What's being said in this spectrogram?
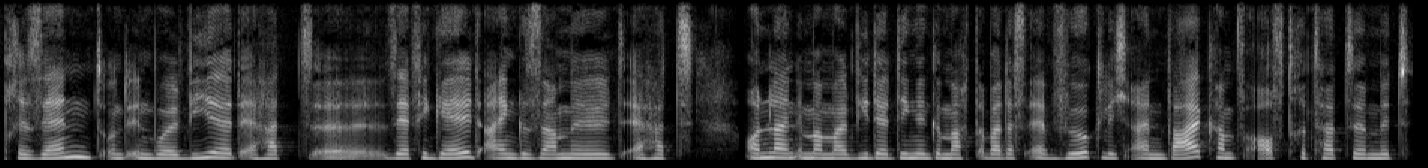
präsent und involviert. Er hat äh, sehr viel Geld eingesammelt. Er hat online immer mal wieder Dinge gemacht, aber dass er wirklich einen Wahlkampfauftritt hatte mit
